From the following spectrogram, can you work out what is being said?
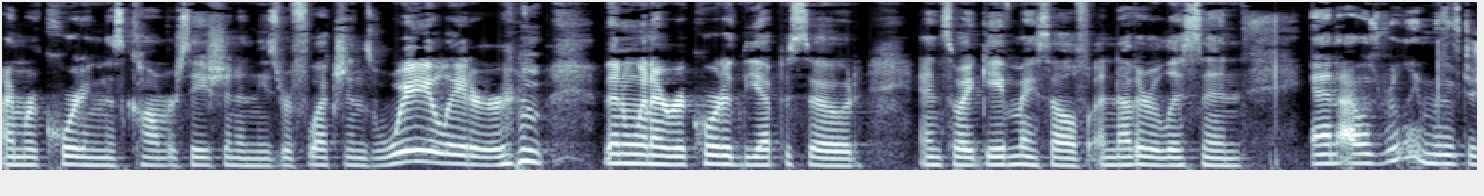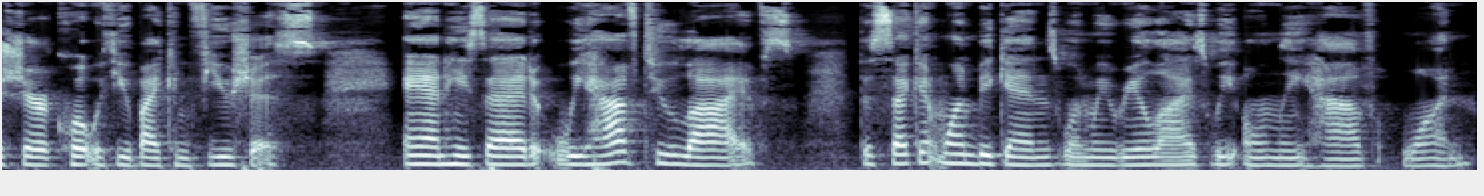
I'm recording this conversation and these reflections way later than when I recorded the episode. And so I gave myself another listen and I was really moved to share a quote with you by Confucius. And he said, We have two lives. The second one begins when we realize we only have one.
